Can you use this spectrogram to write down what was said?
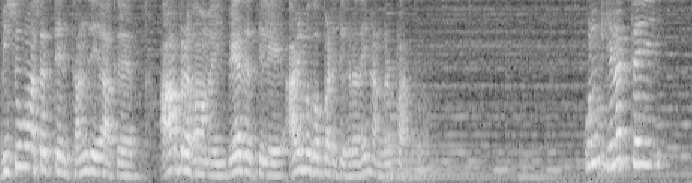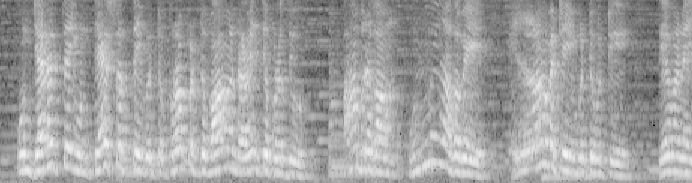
விசுவாசத்தின் தந்தையாக ஆபிரகாமை வேதத்திலே அறிமுகப்படுத்துகிறதை நாங்கள் பார்க்கிறோம். உன் இனத்தை உன் ஜனத்தை உன் தேசத்தை விட்டு புறப்பட்டு வா என்று அழைத்த பொழுது ஆபிரகாம் உண்மையாகவே எல்லாவற்றையும் விட்டுவிட்டு தேவனை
